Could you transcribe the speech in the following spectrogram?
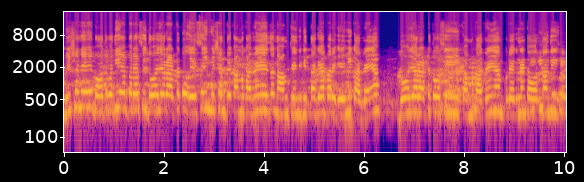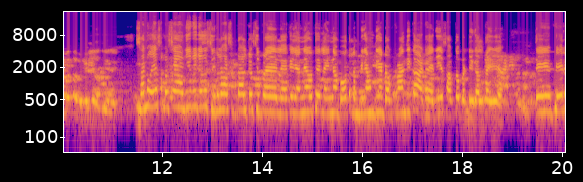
ਮਿਸ਼ਨ ਇਹ ਬਹੁਤ ਵਧੀਆ ਪਰ ਅਸੀਂ 2008 ਤੋਂ ਇਸੇ ਹੀ ਮਿਸ਼ਨ ਤੇ ਕੰਮ ਕਰ ਰਹੇ ਹਾਂ ਇਹਦਾ ਨਾਮ ਚੇਂਜ ਕੀਤਾ ਗਿਆ ਪਰ ਇਹੀ ਕਰ ਰਹੇ ਹਾਂ। 2008 ਤੋਂ ਅਸੀਂ ਕੰਮ ਕਰ ਰਹੇ ਹਾਂ ਪ੍ਰੈਗਨੈਂਟ ਔਰਤਾਂ ਦੀ। ਸਾਨੂੰ ਇਹ ਸਮੱਸਿਆ ਆਉਂਦੀ ਹੈ ਵੀ ਜਦੋਂ ਸਿਵਲ ਹਸਪਤਾਲ 'ਚ ਅਸੀਂ ਲੈ ਕੇ ਜਾਂਦੇ ਹਾਂ ਉੱਥੇ ਲਾਈਨਾਂ ਬਹੁਤ ਲੰਬੀਆਂ ਹੁੰਦੀਆਂ ਡਾਕਟਰਾਂ ਦੀ ਘਾਟ ਹੈਗੀ ਹੈ ਸਭ ਤੋਂ ਵੱਡੀ ਗੱਲ ਤਾਂ ਇਹ ਹੈ। ਤੇ ਫਿਰ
